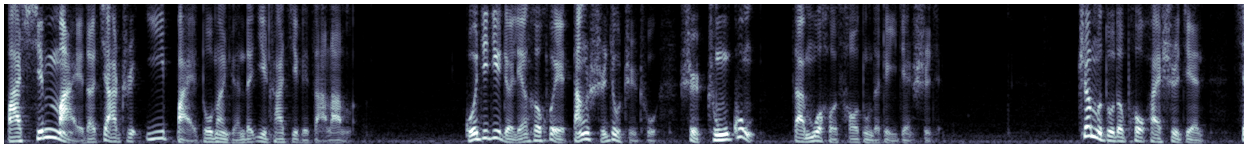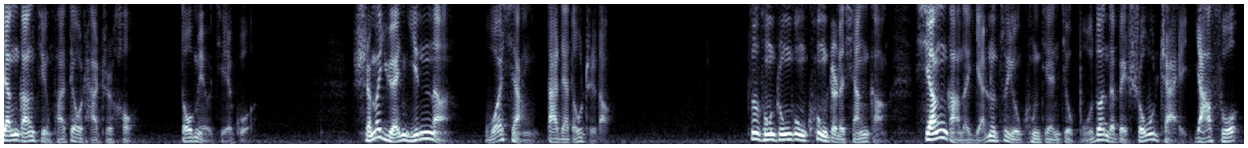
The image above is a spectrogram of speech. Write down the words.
把新买的价值一百多万元的印刷机给砸烂了。国际记者联合会当时就指出，是中共在幕后操纵的这一件事情。这么多的破坏事件，香港警方调查之后都没有结果，什么原因呢？我想大家都知道。自从中共控制了香港，香港的言论自由空间就不断的被收窄压缩，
